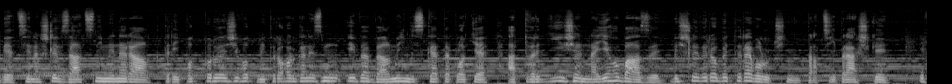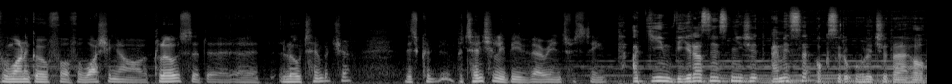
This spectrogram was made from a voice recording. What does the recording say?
vědci našli vzácný minerál, který podporuje život mikroorganismů i ve velmi nízké teplotě a tvrdí, že na jeho bázi by šly vyrobit revoluční prací prášky. If we want to go for, for washing our clothes at a, a low temperature, this could potentially be very interesting. A tím výrazně snížit emise oxidu uhličitého.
